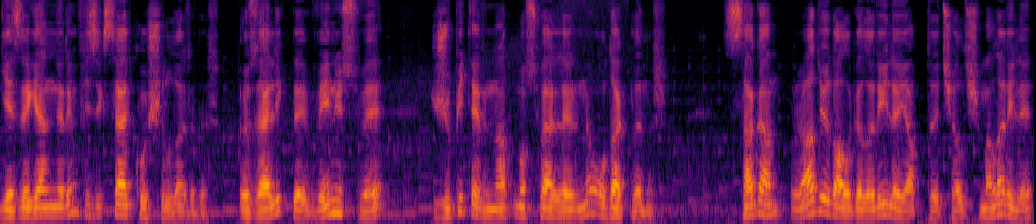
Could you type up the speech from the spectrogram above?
gezegenlerin fiziksel koşullarıdır. Özellikle Venüs ve Jüpiter'in atmosferlerine odaklanır. Sagan, radyo dalgalarıyla yaptığı çalışmalar ile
